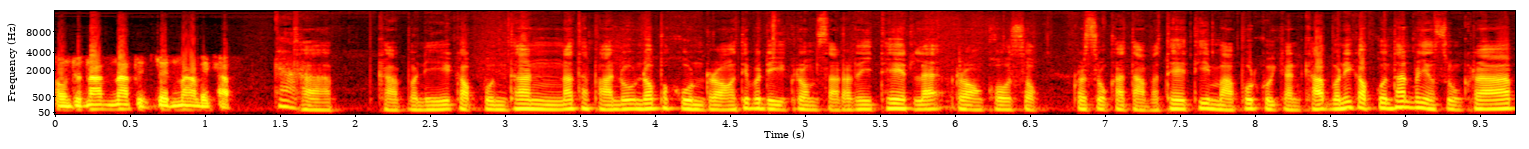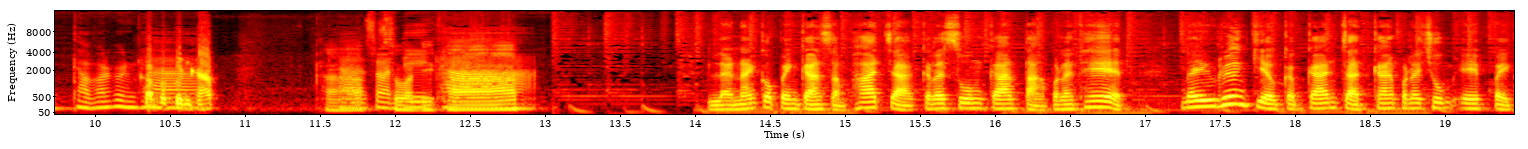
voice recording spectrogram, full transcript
คงจะน่าน่าตื่นเต้นมากเลยครับค่ะครับครับ วันนี้ขอบคุณท่านนัทพานุนพคุณรองที่ปดีกรมสารนิเทศ และรองโฆษกกระทรวงการต่างประเทศที่มาพูดคุยกันครับ วันนี้ขอบคุณท่านเป็นอย่างสูงครับขอบพระคุณขอบพระคุณครับ ครับค่ะสวัสดีค่ะ และนั้นก็เป็นการสัมภาษณ์จากกระทรวงการต่างประเทศ ในเรื่องเกี่ยวกับการจัดการประชุมเอเปก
